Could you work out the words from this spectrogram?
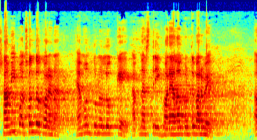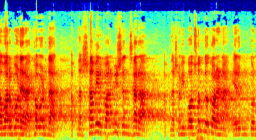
স্বামী পছন্দ করে না, এমন কোন লোককে আপনার স্ত্রী ঘরে অ্যালাউ করতে পারবে? আমার বোনেরা, খবরদার, আপনার স্বামীর পারমিশন ছাড়া আপনার স্বামী পছন্দ করে না, এরকম কোন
